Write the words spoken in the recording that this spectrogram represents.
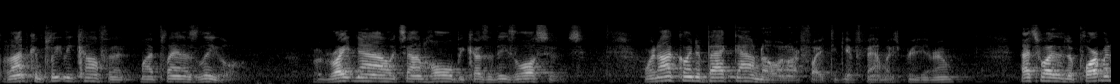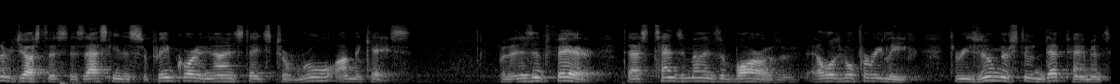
But I'm completely confident my plan is legal. But right now, it's on hold because of these lawsuits. We're not going to back down, though, in our fight to give families breathing room. That's why the Department of Justice is asking the Supreme Court of the United States to rule on the case. But it isn't fair to ask tens of millions of borrowers eligible for relief to resume their student debt payments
